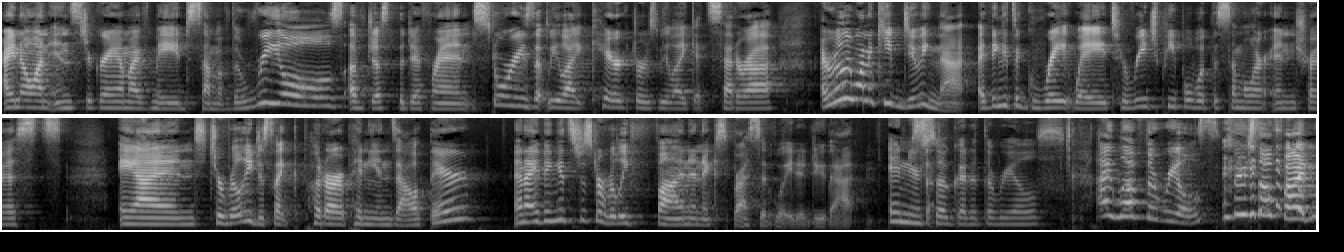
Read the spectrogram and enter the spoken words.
I know on Instagram I've made some of the reels of just the different stories that we like, characters we like, etc. I really want to keep doing that. I think it's a great way to reach people with the similar interests and to really just like put our opinions out there. And I think it's just a really fun and expressive way to do that. And you're so, good at the reels. I love the reels. They're so fun.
